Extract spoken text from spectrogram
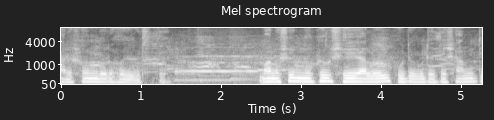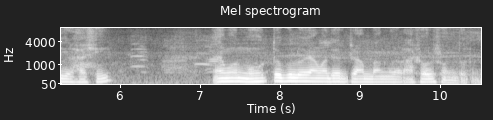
আরও সুন্দর হয়ে উঠছে। মানুষের মুখেও সেই আলোই ফুটে উঠেছে শান্তির হাসি। এমন মুহূর্তগুলোই আমাদের গ্রাম বাংলার আসল সৌন্দর্য।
